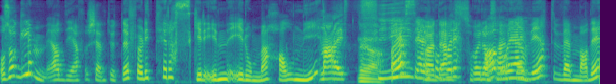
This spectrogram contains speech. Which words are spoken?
Og så glemmer jeg at de er for sent ute, før de trasker inn i rommet halv ni. Nei, Ja. fy Og jeg ser de kommer på rekke og rad, og jeg vet hvem av de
